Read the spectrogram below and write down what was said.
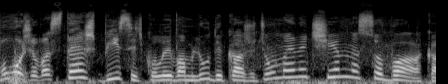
Боже, вас теж бісить, коли вам люди кажуть, у мене чемна собака,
